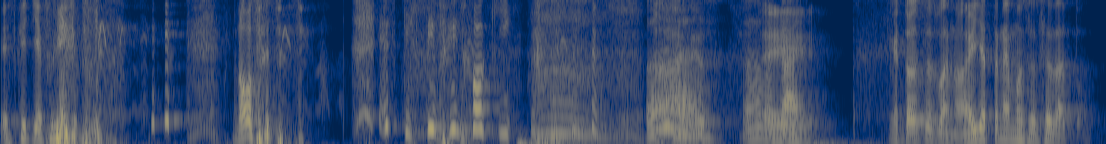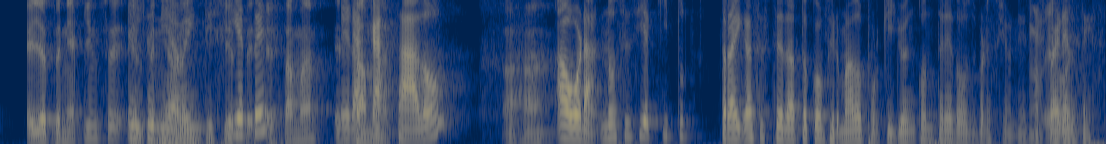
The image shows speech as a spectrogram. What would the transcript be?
es que Jeffrey Epstein no se suicidó. Es que Stephen Hawking. Ay, Dios. Oh my Eh, entonces, bueno, ahí ya tenemos ese dato. Ella tenía 15, él, Él tenía 27, Está mal, está Era mal. casado. Ajá. Ahora, no sé si aquí tú traigas este dato confirmado porque yo encontré dos versiones diferentes.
